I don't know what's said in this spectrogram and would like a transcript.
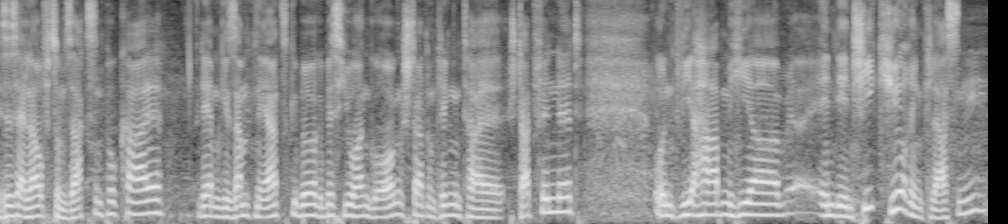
Es ist ein Lauf zum Sachsenpokal, der im gesamten Erzgebirge bis Johann Georgenstadt und Klingenthal stattfindet. Und wir haben hier in den Ski-Curing-Klassen,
